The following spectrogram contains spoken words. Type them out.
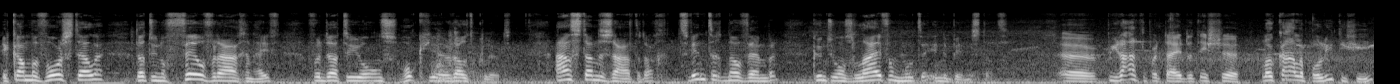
Ik kan me voorstellen dat u nog veel vragen heeft voordat u ons hokje rood kleurt. Aanstaande zaterdag, 20 november, kunt u ons live ontmoeten in de binnenstad. Eh, Piratenpartij, dat is eh, lokale politici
